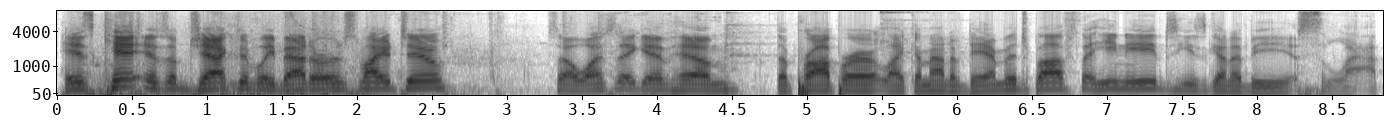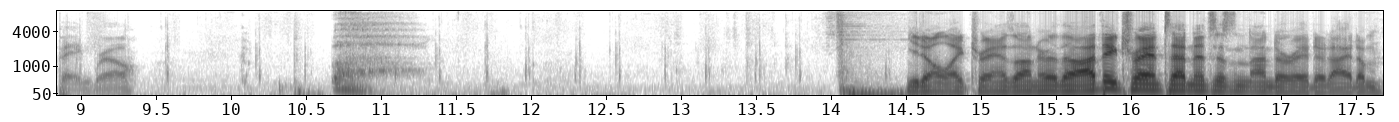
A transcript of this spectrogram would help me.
His kit is objectively better in Smite 2. So once they give him the proper like amount of damage buffs that he needs, he's gonna be slapping, bro. you don't like trans on her though? I think transcendence is an underrated item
